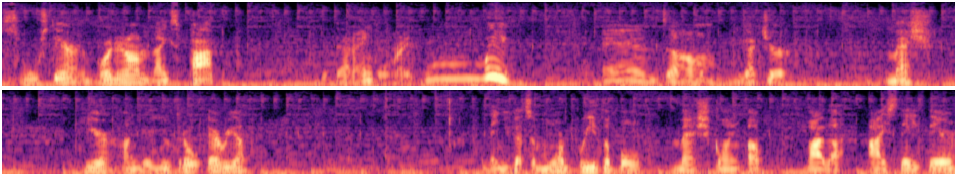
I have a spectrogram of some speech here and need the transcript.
swoosh there it on. Nice pop. Get that angle right. Wee. And um, you got your mesh here on your utero area. And then you got some more breathable mesh going up by the eye stays there.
